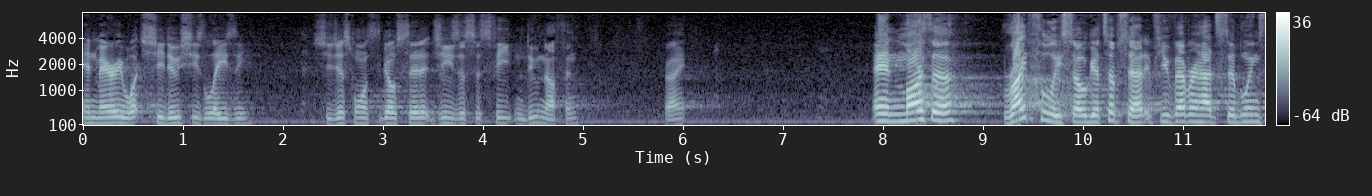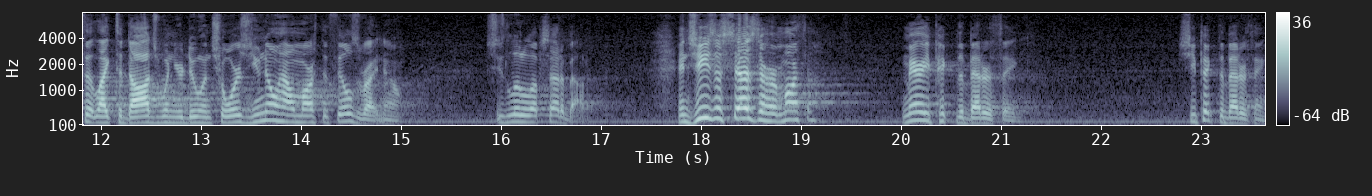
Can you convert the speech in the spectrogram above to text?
And Mary, what she do? She's lazy. She just wants to go sit at Jesus' feet and do nothing, right? And Martha, rightfully so, gets upset. If you've ever had siblings that like to dodge when you're doing chores, you know how Martha feels right now. She's a little upset about it. And Jesus says to her, Martha, Mary picked the better thing. She picked the better thing.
